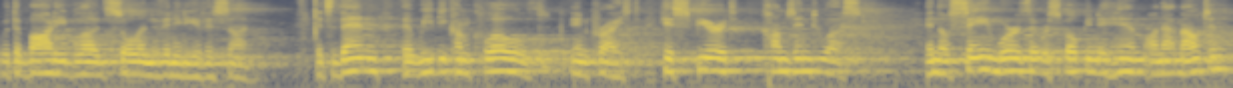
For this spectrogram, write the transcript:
with the body, blood, soul, and divinity of His Son. It's then that we become clothed in Christ. His Spirit comes into us. And those same words that were spoken to him on that mountain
